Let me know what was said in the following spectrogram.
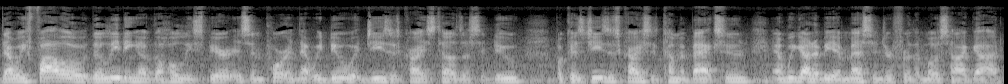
that we follow the leading of the Holy Spirit. It's important that we do what Jesus Christ tells us to do because Jesus Christ is coming back soon and we got to be a messenger for the Most High God.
